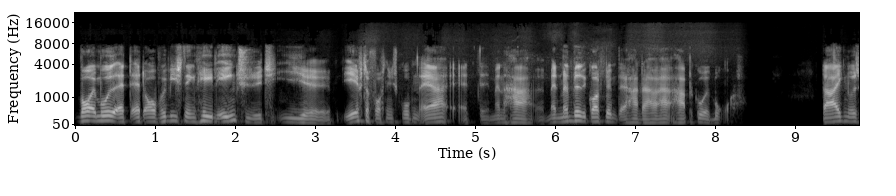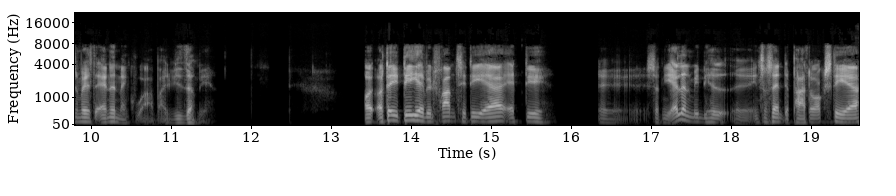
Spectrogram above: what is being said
hvorimod at, at overbevisningen helt entydigt i, øh, i efterforskningsgruppen er, at øh, man har man, man ved godt, hvem der har, der har, har begået mord. Der er ikke noget som helst andet, man kunne arbejde videre med. Og, og det, det, jeg vil frem til, det er, at det øh, sådan i al almindelighed øh, interessante paradoks, det er,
